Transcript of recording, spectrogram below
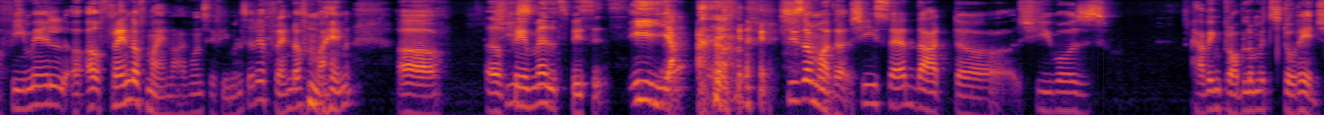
female, uh, a friend of mine, I won't say female, sorry, a friend of mine. Uh, a She's- female species. yeah. She's a mother. She said that uh, she was having problem with storage.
